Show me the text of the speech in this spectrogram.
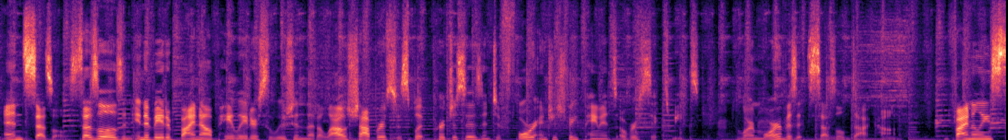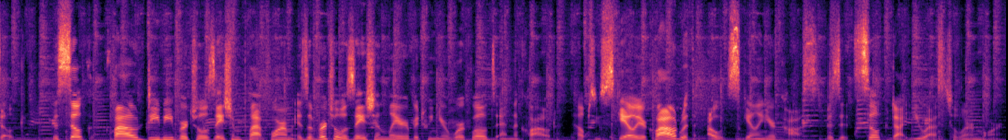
and Sezzle. Sezzle is an innovative buy now, pay later solution that allows shoppers to split purchases into four interest free payments over six weeks. To learn more, visit Sezzle.com. And finally, Silk. The Silk Cloud DB virtualization platform is a virtualization layer between your workloads and the cloud. Helps you scale your cloud without scaling your costs. Visit silk.us to learn more.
